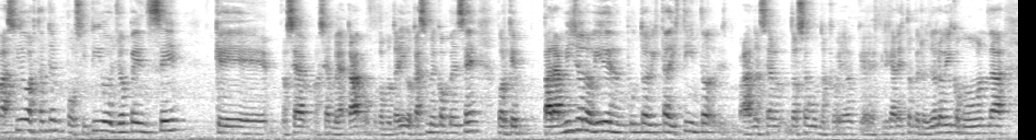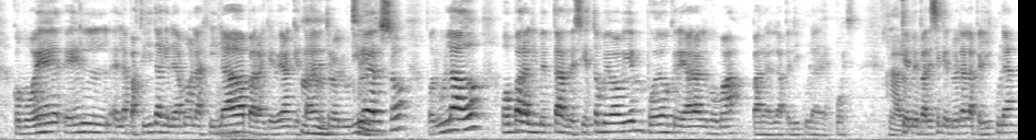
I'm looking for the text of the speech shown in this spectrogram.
ha sido bastante positivo. Yo pensé que, o sea, o sea me como te digo, casi me convencé, porque para mí yo lo vi desde un punto de vista distinto. Van a ser dos segundos que voy a que explicar esto, pero yo lo vi como onda, como es, es el- es la pastillita que le damos a la gilada para que vean que está dentro del sí. universo, por un lado, o para alimentar de si esto me va bien, puedo crear algo más para la película después Claro. que me parece que no era la película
